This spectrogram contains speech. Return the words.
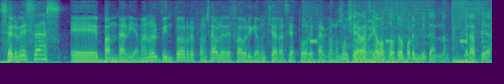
Cervezas eh, Vandalia. Manuel Pintor, responsable de fábrica. Muchas gracias por estar con nosotros. Muchas gracias a vosotros por invitarnos. Gracias.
